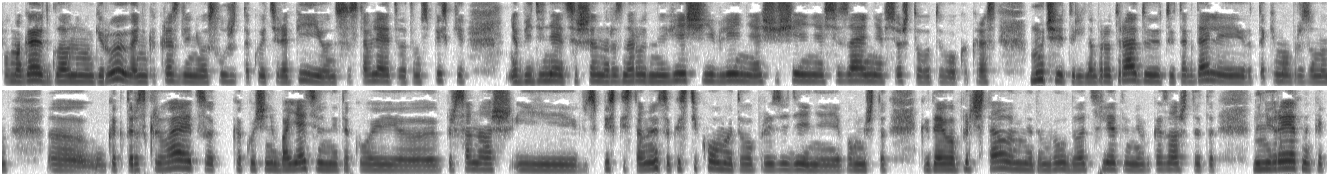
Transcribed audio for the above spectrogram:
помогают главному герою, они как раз для него служат такой терапией, он составляет в этом списке, объединяет совершенно разнородные вещи, явления, ощущения, осязания, все, что вот его как раз мучает или, наоборот, радует и так далее. И вот таким образом он э, как-то раскрывается, как очень обаятельный такой э, персонаж, и списки становятся костяком этого произведения. Я помню, что когда я его прочитала, мне там было 20 лет, и мне показалось, что это ну, невероятно, как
